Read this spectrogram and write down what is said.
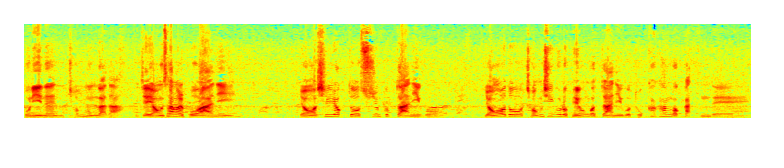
본인은 전문가다. 이제 영상을 보아하니 영어 실력도 수준급도 아니고 영어도 정식으로 배운 것도 아니고 독학한 것 같은데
